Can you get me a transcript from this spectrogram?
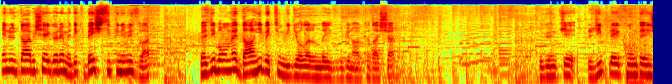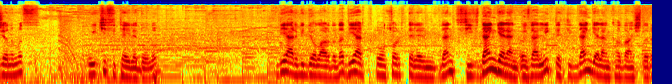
Henüz daha bir şey göremedik. 5 spinimiz var. Gazibon ve dahi betim videolarındayız bugün arkadaşlar. Bugünkü replay kontenjanımız bu iki siteyle dolu. Diğer videolarda da diğer sponsor sitelerimizden sizden gelen özellikle sizden gelen kazançları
